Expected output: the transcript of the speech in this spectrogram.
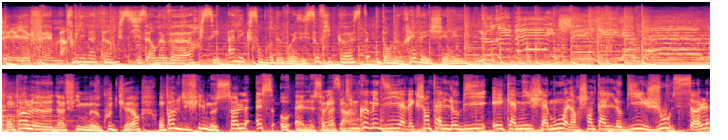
Chérie FM. Tous les matins, 6h, 9h, c'est Alexandre Devoise et Sophie Coste dans Le Réveil Chérie. Le réveil, chérie FM. On parle d'un film coup de cœur. On parle du film Sol S-O-L ce Oui, matin. c'est une comédie avec Chantal Lobby et Camille Chamou. Alors Chantal Lobby joue Sol,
